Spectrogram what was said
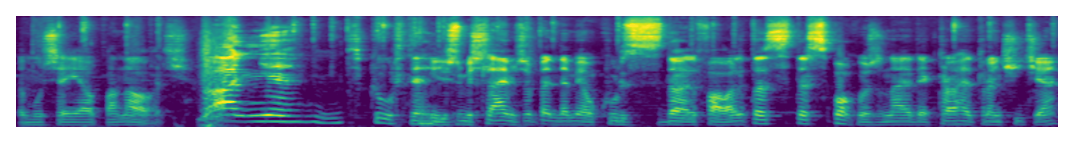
to muszę je opanować. A nie, kurde, już myślałem, że będę miał kurs do LV, ale to jest też spoko, że nawet jak trochę trącicie,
